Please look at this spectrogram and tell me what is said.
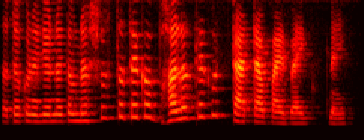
ততক্ষণের জন্য তোমরা সুস্থ থেকো, ভালো থেকো, tata, bye bye, good night.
